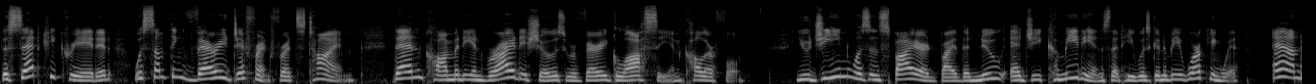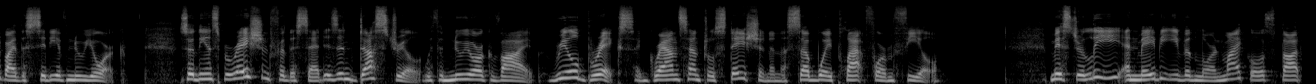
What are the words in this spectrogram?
The set he created was something very different for its time. Then, comedy and variety shows were very glossy and colorful. Eugene was inspired by the new edgy comedians that he was going to be working with, and by the city of New York. So the inspiration for the set is industrial with a New York vibe, real bricks and Grand Central Station and a subway platform feel. Mr. Lee and maybe even Lorne Michaels thought,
